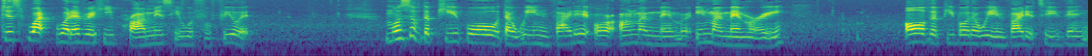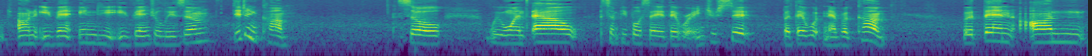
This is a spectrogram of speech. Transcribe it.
just what whatever He promised, He will fulfill it. Most of the people that we invited, or on my memory, in my memory, all the people that we invited to event on event in the evangelism didn't come. So we went out. Some people say they were interested, but they would never come. But then on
